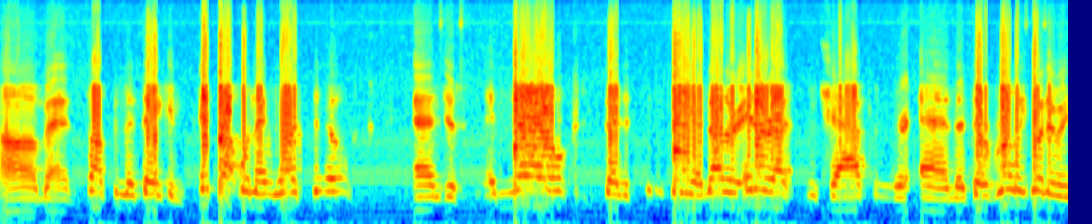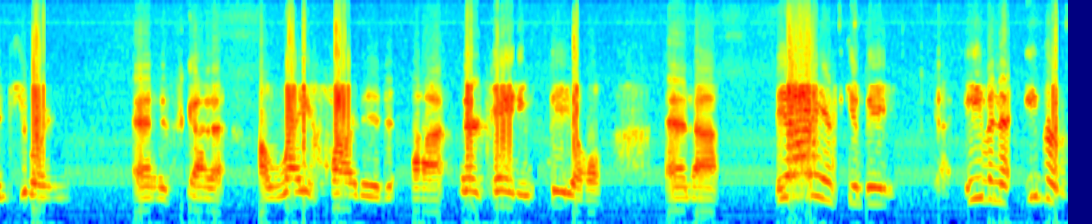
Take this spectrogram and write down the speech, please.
Um, and something that they can pick up when they want to, and just and know that it's going to be another interesting chapter, and that they're really going to enjoy it. And it's got a, a lighthearted, uh, entertaining feel, and uh, the audience can be even even a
